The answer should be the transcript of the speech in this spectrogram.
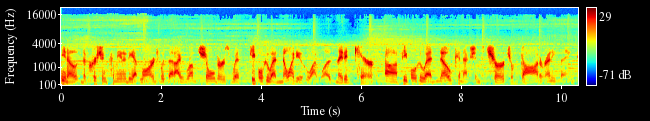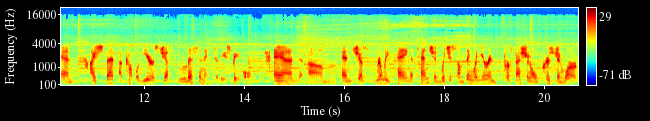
you know, the Christian community at large was that I rubbed shoulders with people who had no idea who I was and they didn't care, uh, people who had no connection to church or God or anything. And I spent a couple years just listening to these people and um, and just really paying attention, which is something when you're in professional Christian work,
